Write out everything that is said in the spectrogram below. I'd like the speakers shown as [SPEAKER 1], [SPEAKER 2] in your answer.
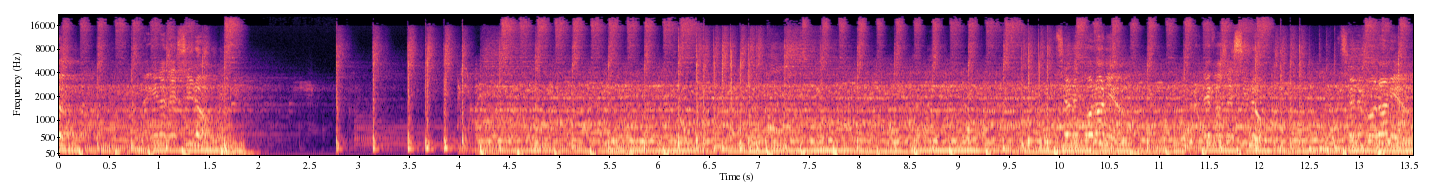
[SPEAKER 1] Dios. Pequeño asesino. Misión en Polonia. Pequeño asesino. Misión en Polonia.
